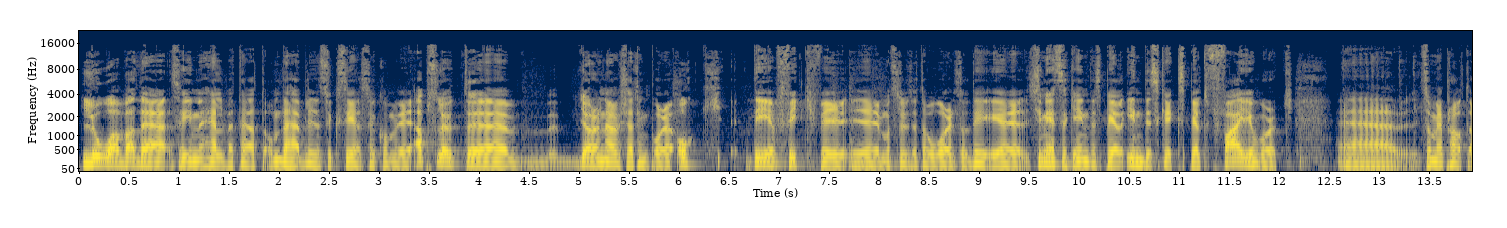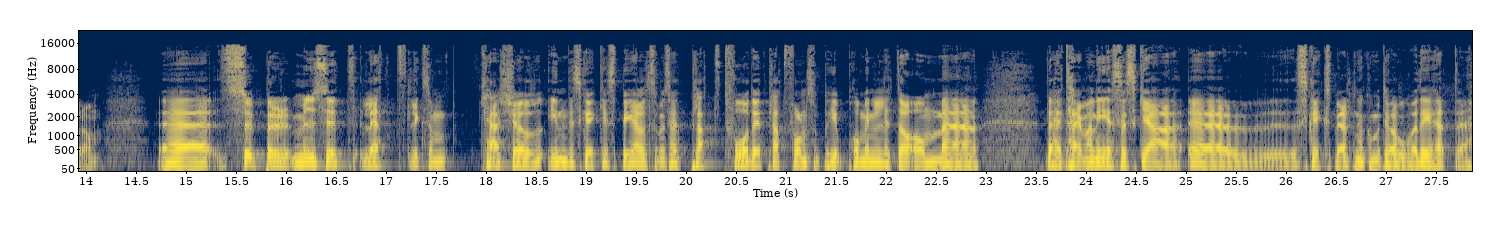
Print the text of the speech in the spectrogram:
lovade så in i helvete att om det här blir en succé så kommer vi absolut eh, göra en översättning på det. Och det fick vi eh, mot slutet av året. Och det är kinesiska indiespel, indieskräckspelet Firework som jag pratar om. Eh, supermysigt, lätt, liksom casual indieskräckespel som är så platt, 2D-plattform som påminner lite om eh, det här taiwanesiska eh, skräckspelet. Nu kommer jag inte ihåg vad det hette.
